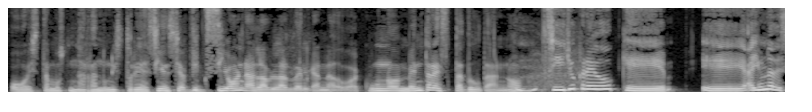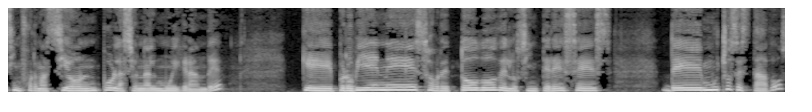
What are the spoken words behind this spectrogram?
o estamos narrando una historia de ciencia ficción al hablar del ganado vacuno? Me entra esta duda, ¿no? Sí, yo creo que eh, hay una desinformación poblacional muy grande que proviene sobre todo de los intereses de muchos estados,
